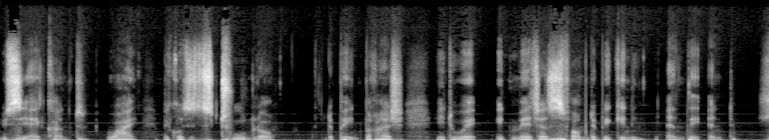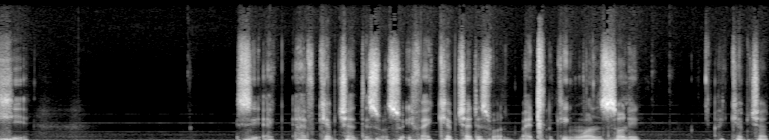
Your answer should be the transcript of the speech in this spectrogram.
You see I can't. Why? Because it's too low. The paintbrush it way it measures from the beginning and the end here see I, have captured this one. So if I capture this one by clicking once on it I captured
